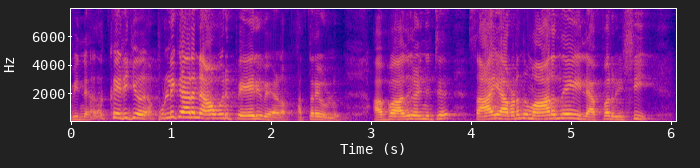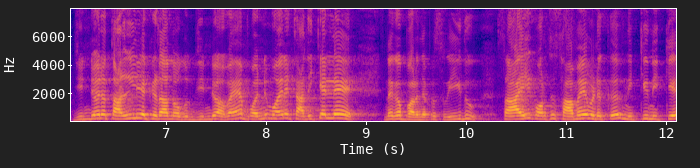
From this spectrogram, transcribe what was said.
പിന്നെ അതൊക്കെ എനിക്ക് പുള്ളിക്കാരൻ ആ ഒരു പേര് വേണം അത്രേ ഉള്ളൂ. അപ്പോൾ അത് കഴിഞ്ഞിട്ട് സായി അവിടെ നിന്ന് മാറുന്നേ ഇല്ല. അപ്പം ഋഷി ജിൻഡോനെ തള്ളിയൊക്കെ ഇടാൻ നോക്കും. ജിൻഡോ അവയെ പൊന്നു മോനെ ചതിക്കല്ലേ? എന്നൊക്കെ പറഞ്ഞു. അപ്പോൾ ശ്രീതു സായി കുറച്ച് സമയമെടുക്ക് നിൽക്ക് നിൽക്ക്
